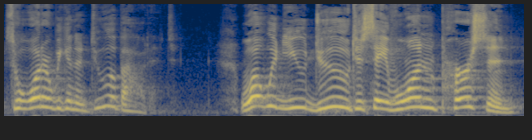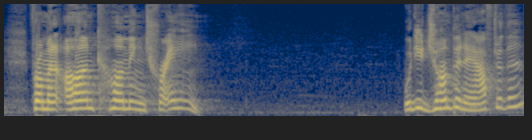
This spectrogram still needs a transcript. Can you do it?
So, what are we going to do about it? What would you do to save one person from an oncoming train? Would you jump in after them?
